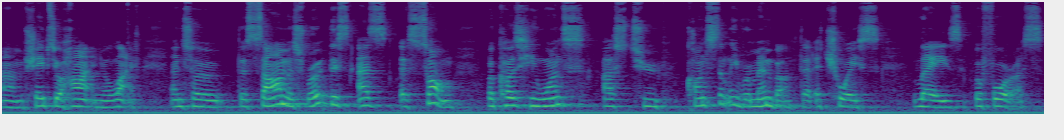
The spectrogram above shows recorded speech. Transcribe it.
um, shapes your heart and your life. And so the psalmist wrote this as a song because he wants us to constantly remember that a choice lays before us.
